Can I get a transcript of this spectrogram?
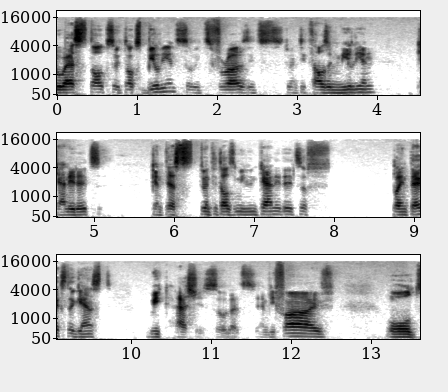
US talk, so it talks billions, so it's for us, it's 20,000 million candidates, can test 20,000 million candidates of plain text against weak hashes. So that's MD5, old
